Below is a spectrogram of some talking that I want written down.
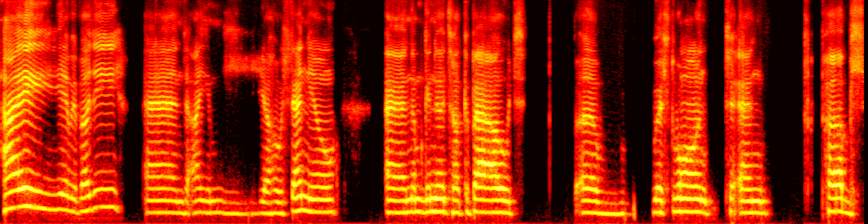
Hi, everybody, and I am your host Daniel, and I'm gonna talk about uh, restaurant and pubs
